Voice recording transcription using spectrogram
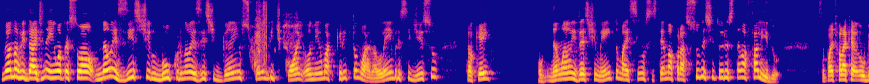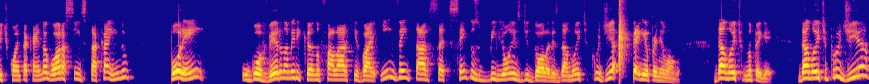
não é novidade nenhuma, pessoal. Não existe lucro, não existe ganhos com Bitcoin ou nenhuma criptomoeda. Lembre-se disso, tá ok? Não é um investimento, mas sim um sistema para substituir o sistema falido. Você pode falar que o Bitcoin está caindo agora, sim, está caindo. Porém, o governo americano falar que vai inventar 700 bilhões de dólares da noite para o dia, peguei o pernilongo. Da noite, não peguei. Da noite para o dia,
